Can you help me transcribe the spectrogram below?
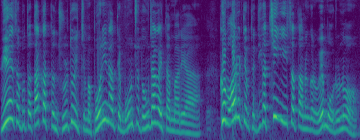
위에서부터 닦았던 줄도 있지만 본인한테 몸주 동자가 있단 말이야. 그럼 어릴 때부터 네가 틱이 있었다는 거는 왜 모르노?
